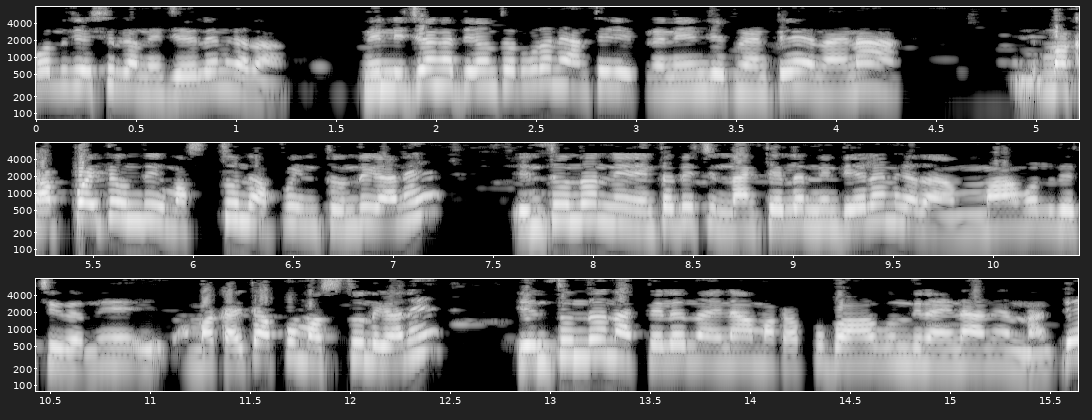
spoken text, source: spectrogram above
వాళ్ళు చేసారు కదా నేను చేయలేను కదా. నేను నిజంగా దేవునితో కూడా నేను అంతే చెప్పిన. నేను ఏం చెప్పిన అంటే నాయన మాకు అప్పు అయితే ఉంది మస్తు ఉంది అప్పు ఇంత ఉంది కానీ ఎంత ఉందో నేను ఎంత తెచ్చింది నాకు తెలియదు నేను తేలేను కదా మా వాళ్ళు తెచ్చి కదా మాకైతే అప్పు మస్తు ఉంది కానీ ఎంత ఉందో నాకు తెలియదు నాయన మాకు అప్పు బాగుంది నాయన అని అన్న. అంటే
